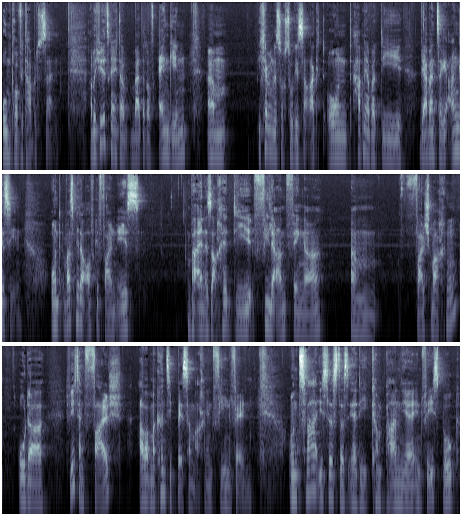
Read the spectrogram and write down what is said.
um profitabel zu sein? Aber ich will jetzt gar nicht da weiter darauf eingehen. Ähm, ich habe ihm das auch so gesagt und habe mir aber die Werbeanzeige angesehen. Und was mir da aufgefallen ist, war eine Sache, die viele Anfänger ähm, falsch machen oder ich will nicht sagen falsch, aber man könnte sie besser machen in vielen Fällen. Und zwar ist es, dass er die Kampagne in Facebook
